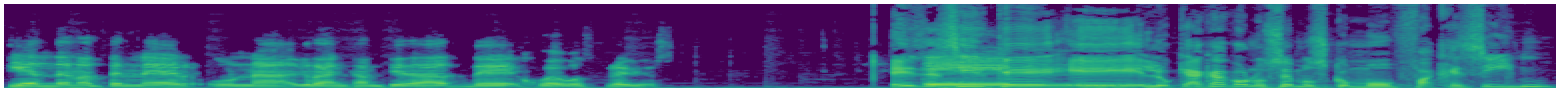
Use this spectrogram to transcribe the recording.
tienden a tener una gran cantidad de juegos previos. Es decir, que eh, lo que acá conocemos como fajecín,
